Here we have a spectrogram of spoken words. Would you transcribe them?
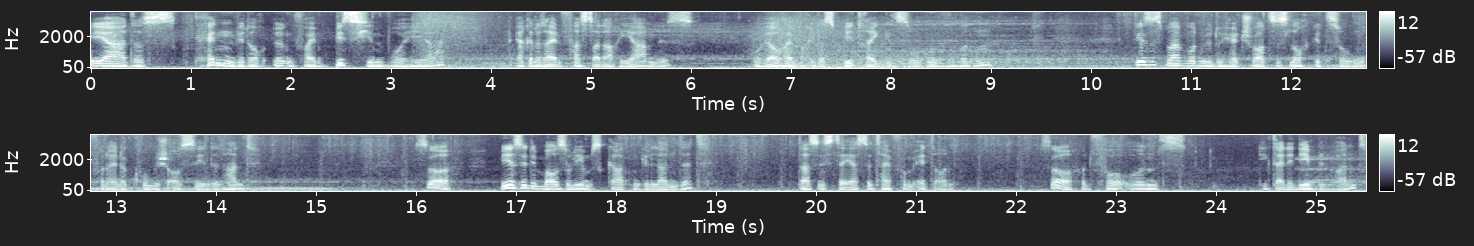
Ja, das kennen wir doch irgendwo ein bisschen woher. Erinnert einen fast an Ariamis, wo wir auch einfach in das Bild reingesogen wurden. Dieses Mal wurden wir durch ein schwarzes Loch gezogen von einer komisch aussehenden Hand. So, wir sind im Mausoleumsgarten gelandet. Das ist der erste Teil vom Add-on. So, und vor uns liegt eine Nebelwand.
